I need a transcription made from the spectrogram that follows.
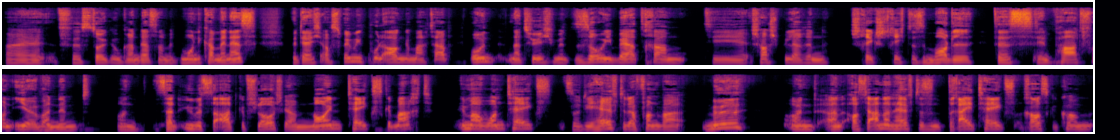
bei, für Stoic und Grandessa mit Monika Menes, mit der ich auch Swimmingpool-Augen gemacht habe. Und natürlich mit Zoe Bertram, die Schauspielerin, Schrägstrich das Model, das den Part von ihr übernimmt. Und es hat übelste Art geflowt. Wir haben neun Takes gemacht, immer One-Takes. So die Hälfte davon war Müll. Und aus der anderen Hälfte sind drei Takes rausgekommen,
